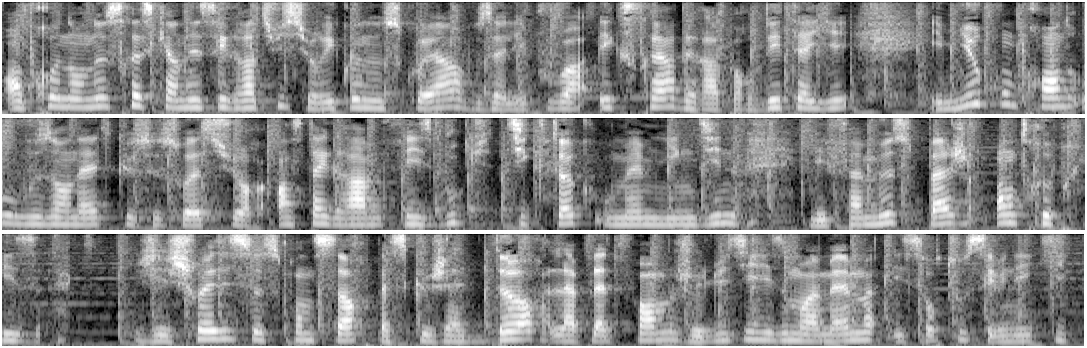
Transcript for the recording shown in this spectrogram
En prenant ne serait-ce qu'un essai gratuit sur Iconosquare, vous allez pouvoir extraire des rapports détaillés et mieux comprendre où vous en êtes, que ce soit sur Instagram, Facebook, TikTok ou même LinkedIn, les fameuses pages entreprises. J'ai choisi ce sponsor parce que j'adore la plateforme, je l'utilise moi-même et surtout c'est une équipe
